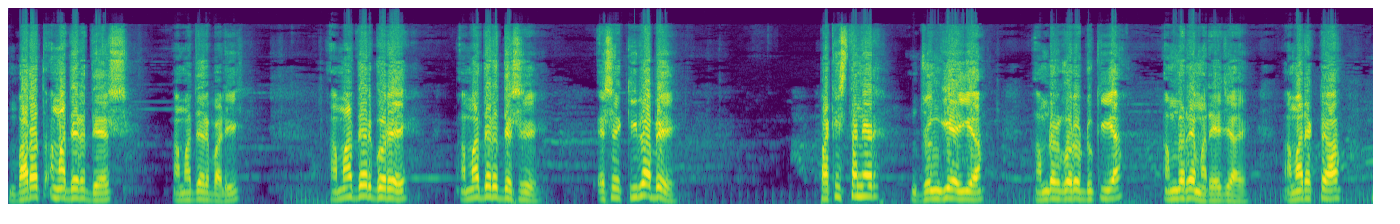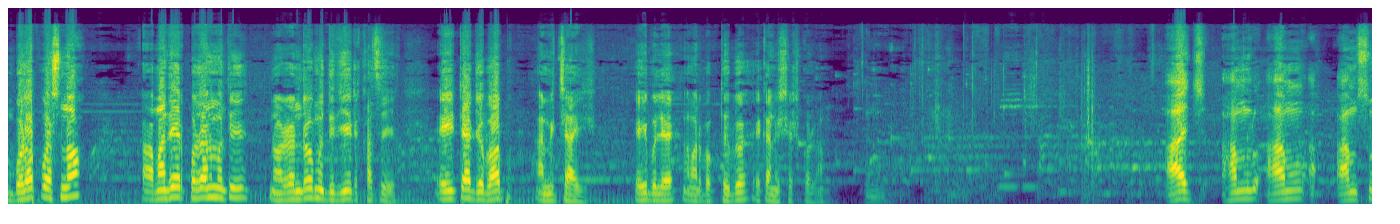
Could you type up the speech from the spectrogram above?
ভারত আমাদের দেশ আমাদের বাড়ি আমাদের ঘরে আমাদের দেশে এসে কিভাবে পাকিস্তানের জঙ্গি আইয়া আমরার ঘরে ঢুকিয়া আমরারে মারিয়ে যায় আমার একটা বড় প্রশ্ন আমাদের প্রধানমন্ত্রী নরেন্দ্র মোদীজির কাছে এইটার জবাব আমি চাই এই বলে আমার বক্তব্য এখানে শেষ করলাম आज हम हम आमसू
